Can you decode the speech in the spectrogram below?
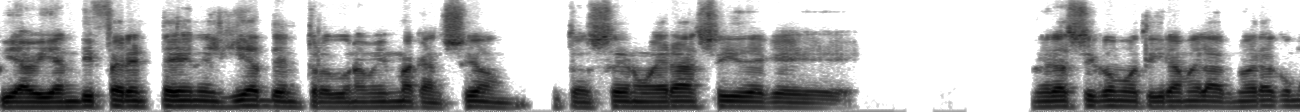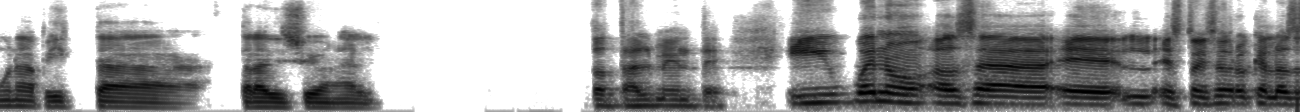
y habían diferentes energías dentro de una misma canción. Entonces no era así de que, no era así como tírame la, no era como una pista tradicional. Totalmente. Y bueno, o sea, eh, estoy seguro que los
